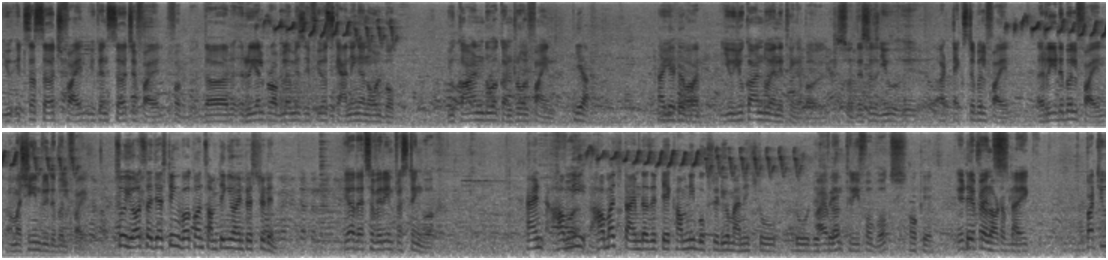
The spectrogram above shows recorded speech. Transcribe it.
you, it's a search file you can search a file for the real problem is if you're scanning an old book you can't do a control find Yeah. I get your uh, point. you you can't do anything about it so this is you uh, a textable file a readable file a machine readable file So you're suggesting work on something you're interested in. yeah that's a very interesting work And how many? How much time does it take? How many books did you manage to do this i've way? done 3 4 books okay. it takes depends a lot of time. like but you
